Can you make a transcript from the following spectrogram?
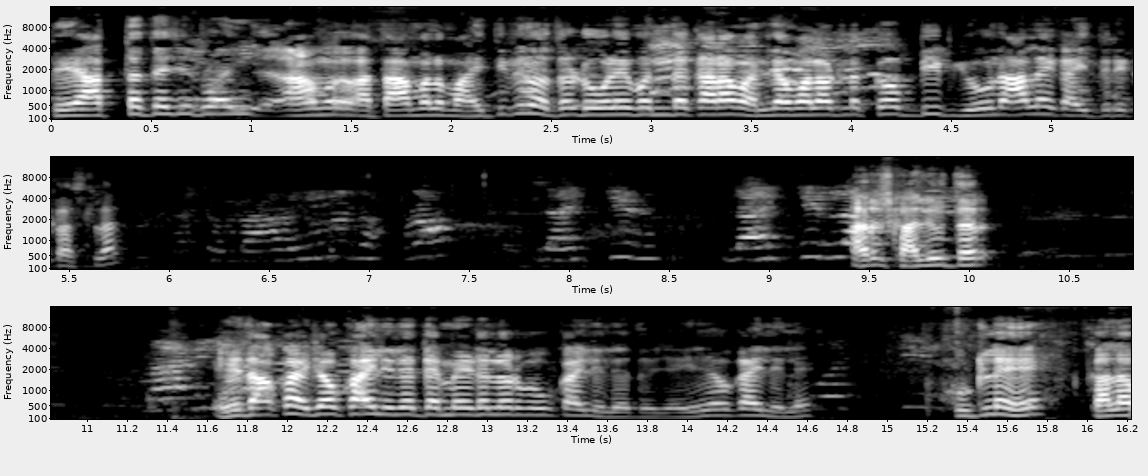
ते आत्ता त्याची ड्रॉइंग आता आम्हाला माहिती बी नव्हतं. डोळे बंद करा म्हणल्या मला वाटलं कप बीप घेऊन आलाय काहीतरी कसला. आरुष खाली उतर. हे दाखव ह्याच्यावर काय लिहिलंय त्या मेडलवर बघू काय लिहिलंय तुझ्या ह्याच्यावर काय लिहिलंय. कुठलं हे? कला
